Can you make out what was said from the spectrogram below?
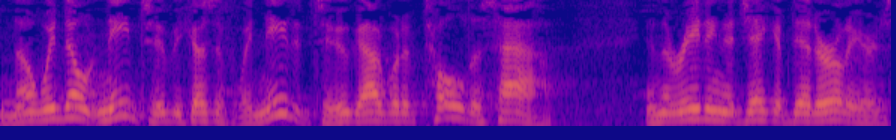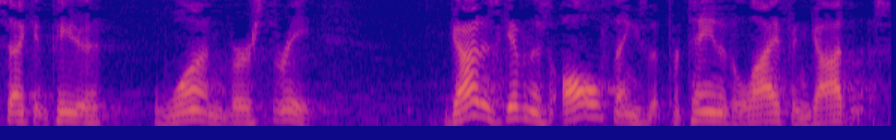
"No, we don't need to, because if we needed to, God would have told us how." In the reading that Jacob did earlier in 2 Peter 1, verse 3, God has given us all things that pertain unto life and godliness.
